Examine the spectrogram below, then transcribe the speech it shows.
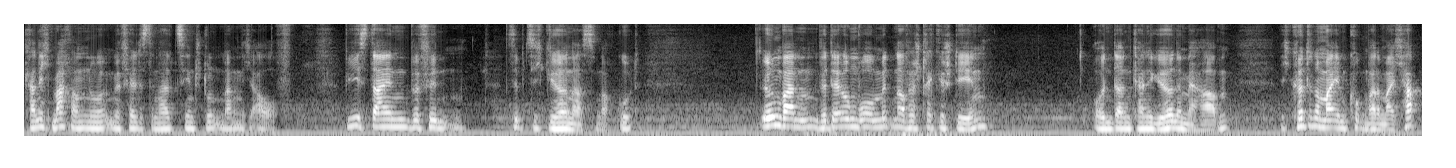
kann ich machen, nur mir fällt es dann halt zehn Stunden lang nicht auf. Wie ist dein Befinden? 70 Gehirn hast du noch, gut. Irgendwann wird er irgendwo mitten auf der Strecke stehen und dann keine Gehirne mehr haben. Ich könnte noch mal eben gucken, warte mal, ich habe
